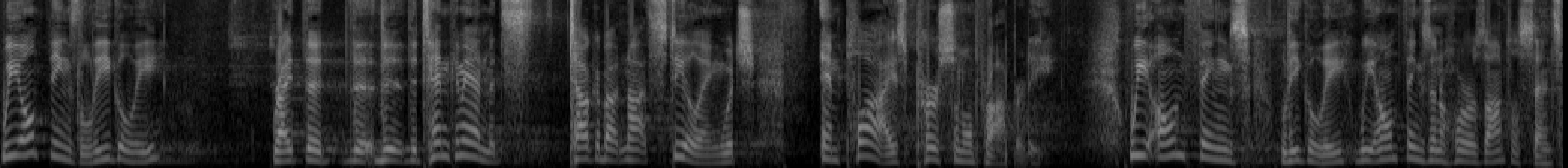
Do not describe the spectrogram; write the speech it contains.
We own things legally, right? The, the, the, the Ten Commandments talk about not stealing, which implies personal property. We own things legally, we own things in a horizontal sense,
